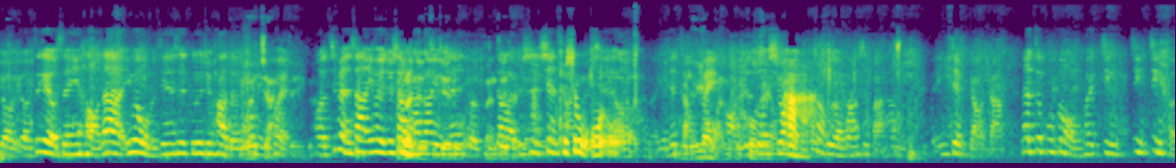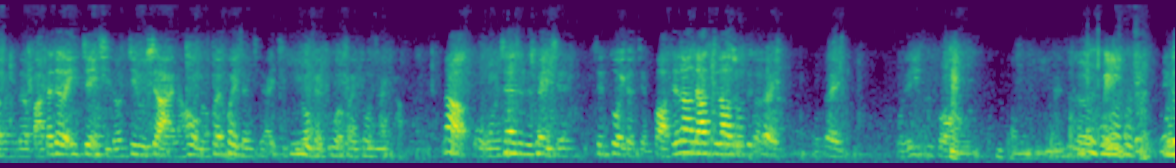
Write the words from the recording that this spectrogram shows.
有有这个有声音好，那因为我们今天是都一句话的说明会，呃，基本上因为就像刚刚有些人有提到的，就是现场有一些呃可能有些长辈哈，就是说希望用口述的方式把他们的意见表达，那这部分我们会尽尽尽可能大家的意见一起都记录下来，然后我们会汇整起来一起提供给组委会做参考。那我我们现在是不是可以先先做一个简报，先让大家知道说这个对对，我的意思说。这个会议，那个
